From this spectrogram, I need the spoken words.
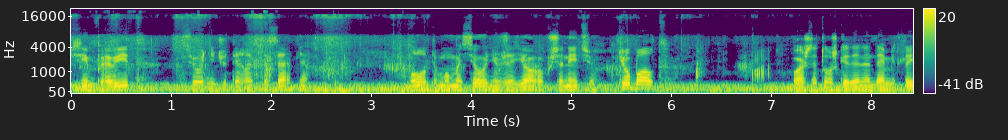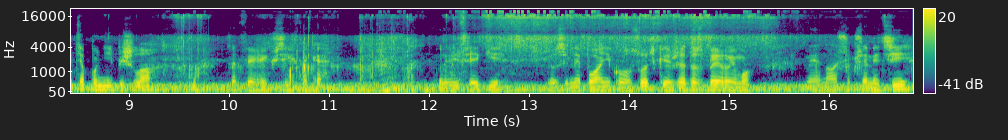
Всім привіт. Сьогодні 14 серпня. Молотимо ми сьогодні вже яру пшеницю Тюбалт. Бачите, трошки де-не-де мітлиця по ній пішла. Це цей всіх таке. Подивіться, які досить непогані колосочки. Вже дозбируємо ми наші пшениці,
